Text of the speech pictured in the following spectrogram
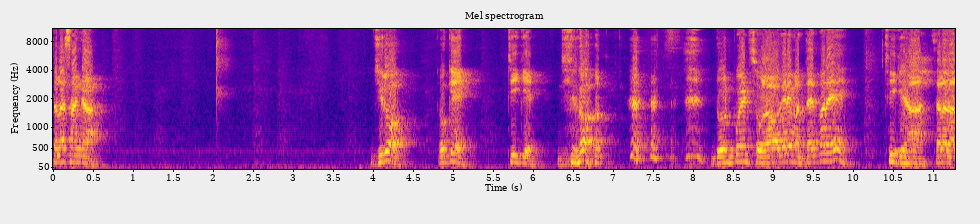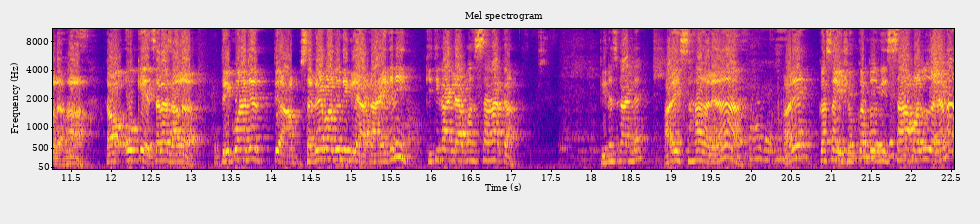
चला सांगा. झिरो. ओके. ठीक आहे. झिरो. दोन पॉईंट सोळा वगैरे म्हणतायत बरं हे? ठीक आहे हा. चला झालं हा. हा ओके चला झालं. त्रिकोणाच्या सगळ्या बाजू निघल्या. आता आहे की नाही? किती काढल्या आपण? सहा का? तीनच काढल्या? अरे सहा झाल्या ना? अरे कसा हिशोब करतो मी? सहा बाजू झाल्या ना?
